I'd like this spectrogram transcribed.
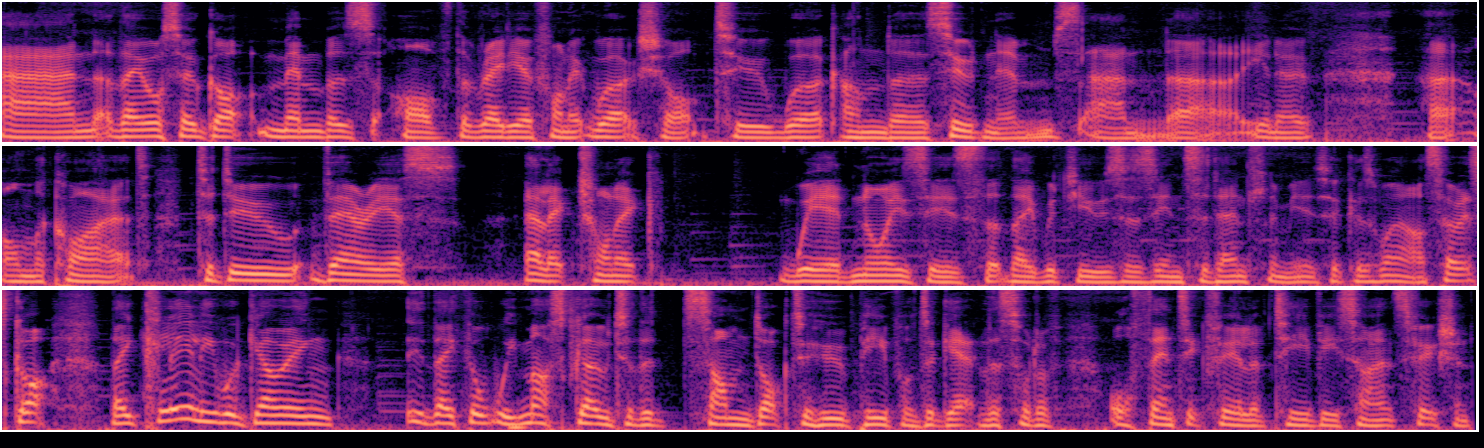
and they also got members of the Radiophonic Workshop to work under pseudonyms and uh, you know uh, on the quiet to do various electronic weird noises that they would use as incidental music as well. So it's got they clearly were going. They thought we must go to the some Doctor Who people to get the sort of authentic feel of TV science fiction.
